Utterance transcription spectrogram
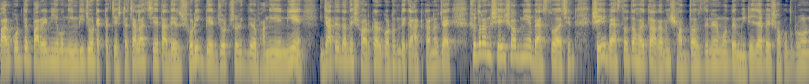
পার করতে পারেনি এবং ইন্ডিজোট একটা চেষ্টা চালাচ্ছে তাদের শরিকদের, জোট শরিকদের ভাঙিয়ে নিয়ে যাতে তাদের সরকার গঠন থেকে আটকানো যায়। সুতরাং সেই সব নিয়ে ব্যস্ত আছেন। সেই ব্যস্ততা হয়তো আগামী সাত দশ দিনের মধ্যে মিটে যাবে। শপথ গ্রহণ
